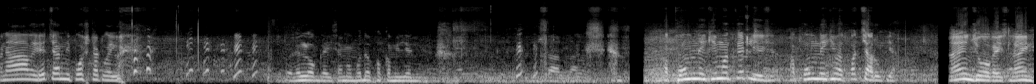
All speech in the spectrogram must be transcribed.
અને આ એચઆરની પોસ્ટ અટવાયું તો હેલો ગાઈસ આમાં મદફકા મિલિયન આ ફોર્મની કિંમત કેટલી છે આ ફોર્મની કિંમત પચાસ રૂપિયા. લાઈન જુઓ ગાઈસ લાઈન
